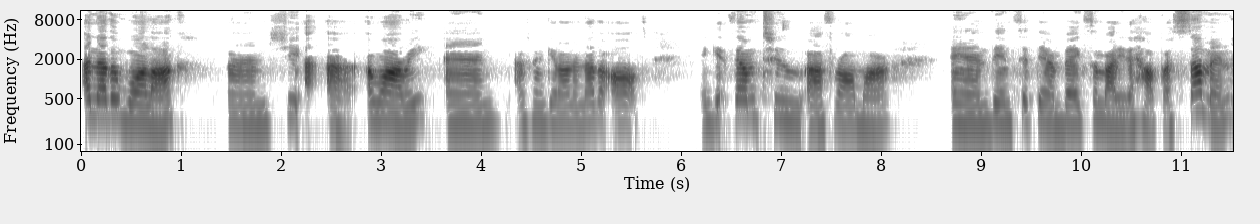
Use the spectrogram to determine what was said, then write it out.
another warlock, and she uh Awari, and I was gonna get on another alt and get them to uh, Thrallmar, and then sit there and beg somebody to help us summon.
